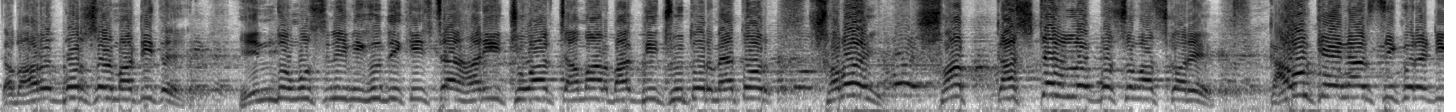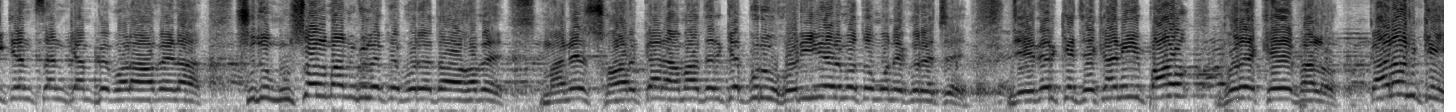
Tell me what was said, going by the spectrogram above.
তা ভারতবর্ষের মাটিতে হিন্দু, মুসলিম, ইহুদি, খ্রিস্টান হাড়ি চুয়ার, চামার, বাগদি, ছুতর মেতর সবাই সব কাস্টের লোক বসবাস করে। কাউকে এনআরসি করে ডিটেনশন ক্যাম্পে ভরা হবে না। শুধু মুসলমানগুলোকে ভরে দেওয়া হবে। মানে সরকার আমাদেরকে পুরো হরিণের মতো মনে করেছে যে এদেরকে যেখানেই পাও ধরে খেয়ে ফেলো। কারণ কি?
